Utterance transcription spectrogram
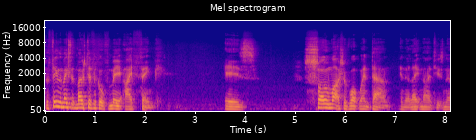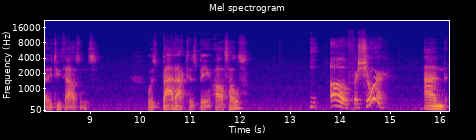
the thing that makes it most difficult for me, I think, is so much of what went down in the late 90s and early 2000s was bad actors being assholes. Oh, for sure. And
